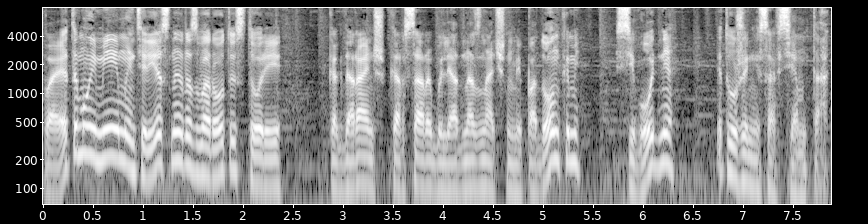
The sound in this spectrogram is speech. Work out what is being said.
Поэтому имеем интересный разворот истории. Когда раньше корсары были однозначными подонками, сегодня это уже не совсем так.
